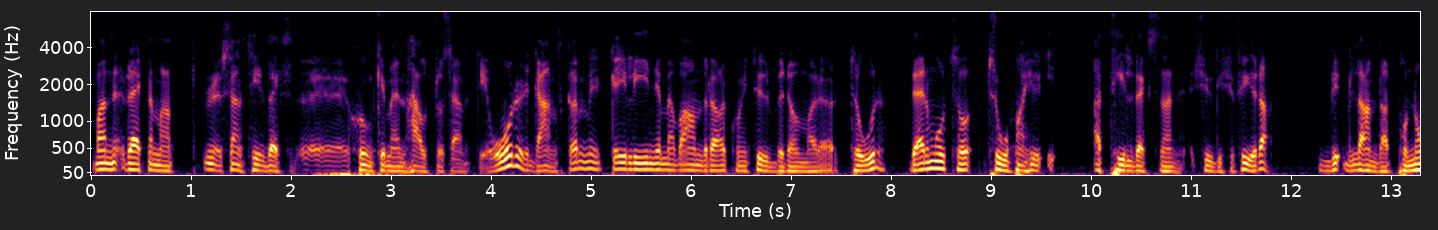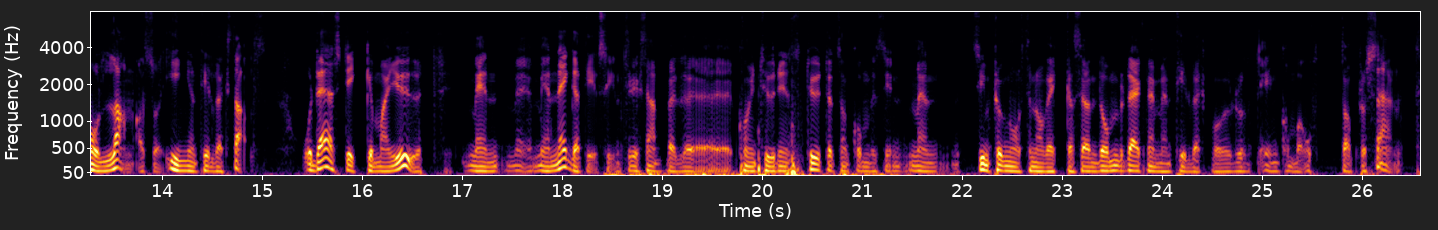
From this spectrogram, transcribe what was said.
Man räknar med att svensk tillväxt eh, sjunker med en halv procent i år. Ganska mycket i linje med vad andra konjunkturbedömare tror. Däremot så tror man ju att tillväxten 2024 bli- landar på nollan, alltså ingen tillväxt alls. Och där sticker man ju ut med en, med, med en negativ syn. Till exempel eh, Konjunkturinstitutet som kom med sin, med sin prognos för någon vecka sedan. De räknar med en tillväxt på runt 1,8 procent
